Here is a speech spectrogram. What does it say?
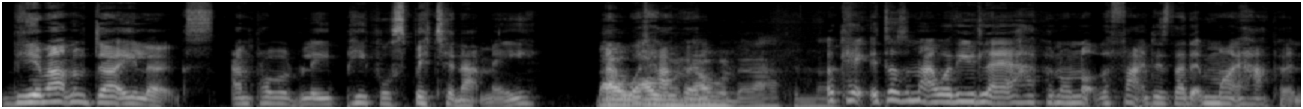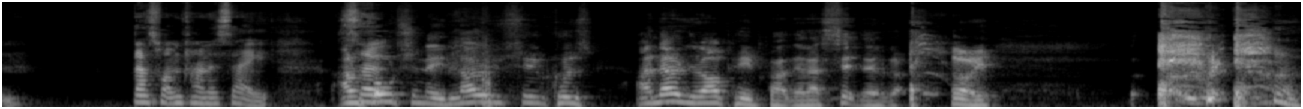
the amount of dirty looks and probably people spitting at me that No, would I happen. wouldn't. I wouldn't let that happen. No. Okay, it doesn't matter whether you'd let it happen or not. The fact is that it might happen. That's what I'm trying to say. So, Unfortunately, those who, because I know there are people out there that sit there and go, sorry.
